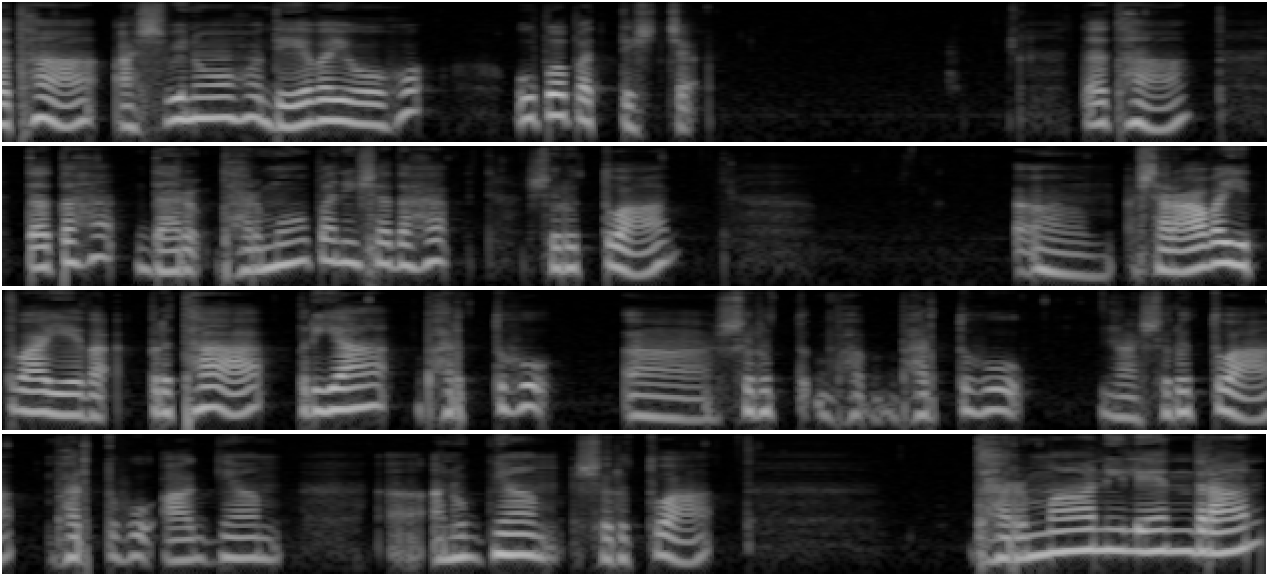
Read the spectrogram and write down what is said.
तथा अश्विनोः देवयोः उपपत्तिश्च तथा ततः धर् धर्मोपनिषदः श्रुत्वा श्रावयित्वा एव पृथा प्रिया भर्तुः श्रुत् भर्तुः श्रुत्वा भर्तुः आज्ञाम् अनुज्ञां श्रुत्वा धर्मानिलेन्द्रान्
